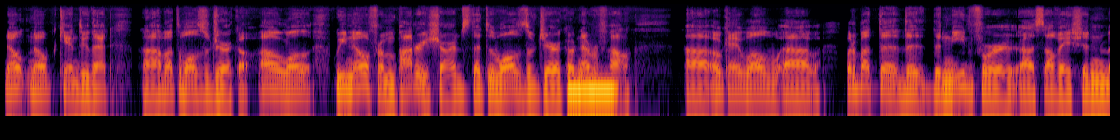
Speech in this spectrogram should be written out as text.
Nope, nope, can't do that. Uh, how about the walls of Jericho? Oh well, we know from pottery shards that the walls of Jericho never mm-hmm. fell. Uh, okay, well, uh, what about the the the need for uh, salvation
